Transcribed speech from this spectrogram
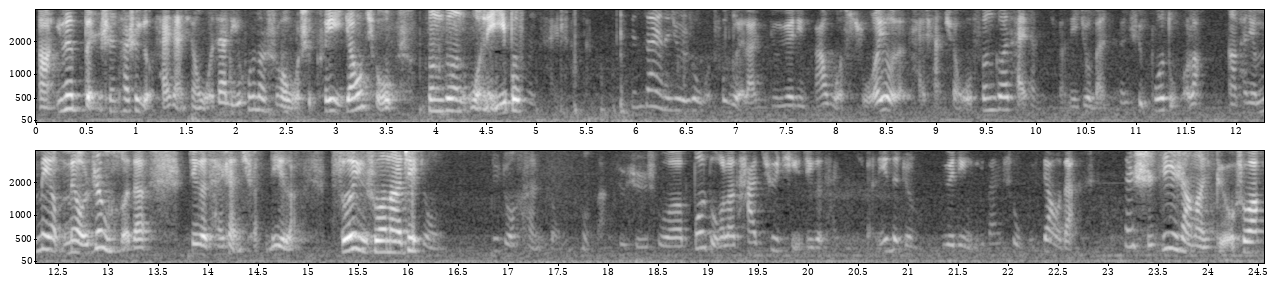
啊，因为本身他是有财产权，我在离婚的时候我是可以要求分割我那一部分财产的。现在呢，就是说我出轨了，你就约定把我所有的财产权，我分割财产的权利就完全去剥夺了啊，他就没有没有任何的这个财产权利了。所以说呢，这种。这种很笼统的，就是说剥夺了他具体这个财产权利的这种约定，一般是无效的。但实际上呢，比如说，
